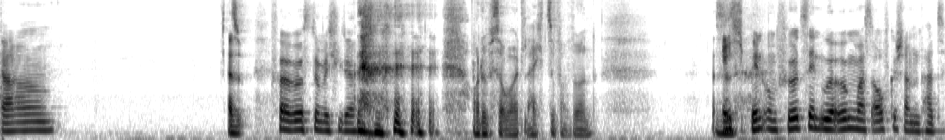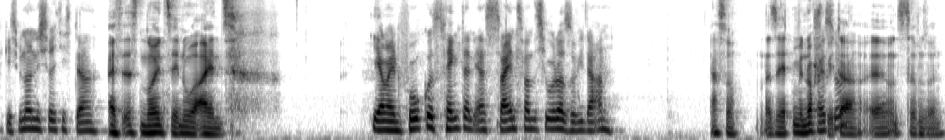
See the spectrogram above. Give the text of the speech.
Da Also, verwirrst du mich wieder. oh, du bist aber heute leicht zu verwirren. Es ist, Ich bin um 14 Uhr irgendwas aufgestanden, Patrick. Ich bin noch nicht richtig da. es ist 19.01 Uhr. Ja, mein Fokus fängt dann erst 22 Uhr oder so wieder an. Achso, also hätten wir noch Weißt später äh, uns treffen sollen.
